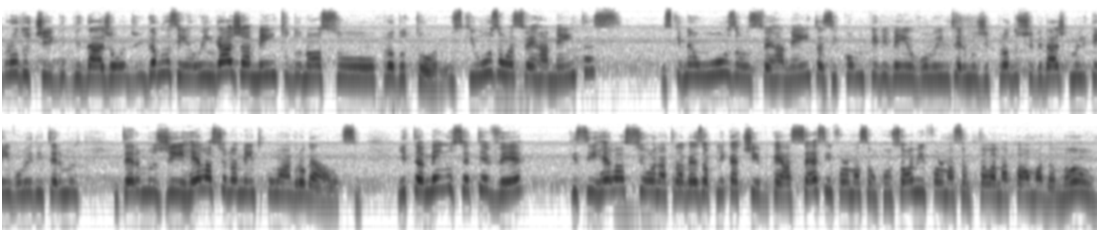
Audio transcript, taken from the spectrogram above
produtividade, ou digamos assim, o engajamento do nosso produtor, os que usam as ferramentas, os que não usam as ferramentas e como que ele vem evoluindo em termos de produtividade, como ele tem evoluído em termos, em termos de relacionamento com o AgroGalaxy. E também o CTV, que se relaciona através do aplicativo, que acessa informação, consome informação que está lá na palma da mão,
